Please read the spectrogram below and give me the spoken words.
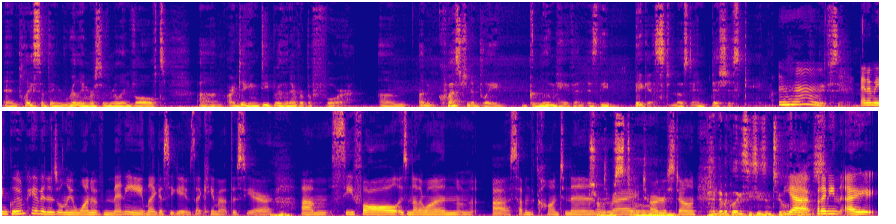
and play something really immersive and really involved um, are digging deeper than ever before. Um, unquestionably, Gloomhaven is the biggest, most ambitious game that we've seen. And I mean, Gloomhaven is only one of many legacy games that came out this year. Mm-hmm. Um, Seafall is another one. Uh, Seventh Continent, right? Charterstone, Charterstone. Pandemic Legacy Season Two. Yeah, but I mean, I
